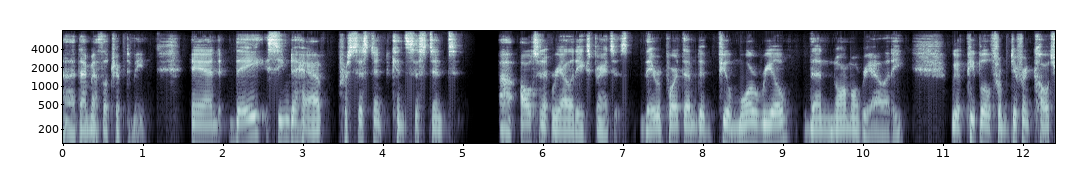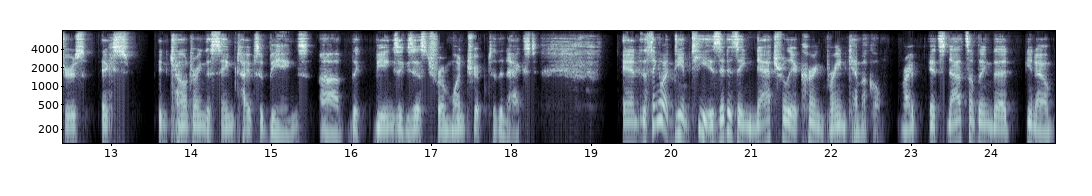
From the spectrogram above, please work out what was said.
uh, dimethyltryptamine, and they seem to have persistent, consistent uh, alternate reality experiences. They report them to feel more real than normal reality. We have people from different cultures ex- encountering the same types of beings. Uh, the beings exist from one trip to the next. And the thing about DMT is it is a naturally occurring brain chemical, right? It's not something that, you know,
